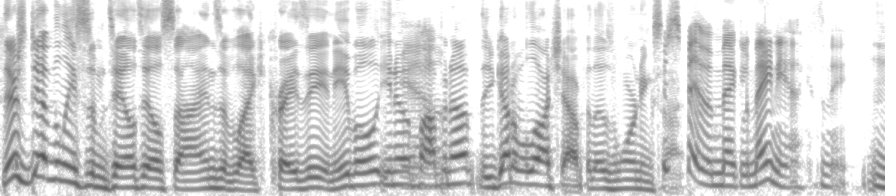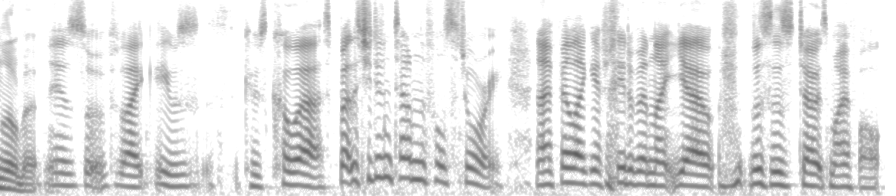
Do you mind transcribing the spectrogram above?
there's definitely some telltale signs of like crazy and evil, you know, Yeah. popping up. You got to watch out for those warning He's signs. a bit of a megalomaniac, isn't he? A little bit. He was sort of like he was he was coerced, but she didn't tell him the full story. And I feel like if she'd have been like, "Yo, this is totes my fault,"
